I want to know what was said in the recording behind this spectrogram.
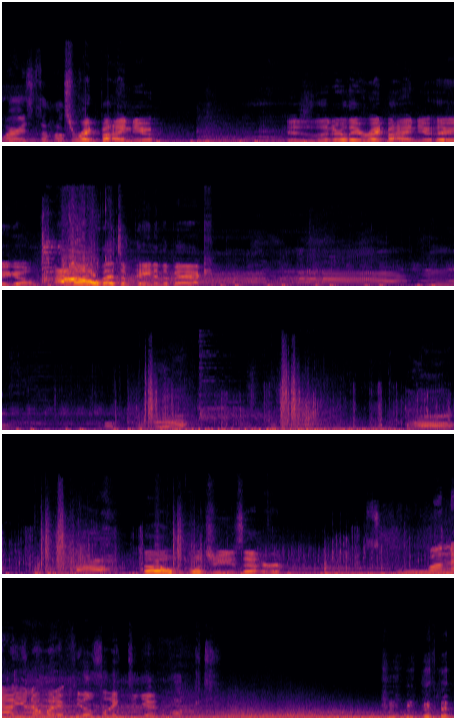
where is the hook? it's right behind you. It is literally right behind you. There you go. Ow! That's a pain in the back. Oh, well, geez, that hurt. Well, now you know what it feels like to get hooked.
